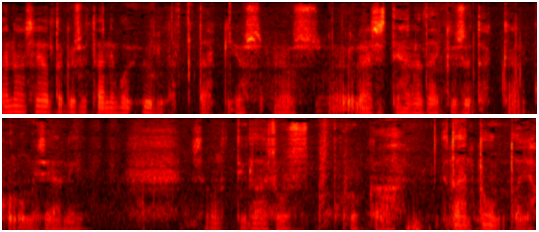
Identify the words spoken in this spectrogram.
aina sieltä kysytään, niin voi yllättääkin. Jos, jos yleisesti häneltä ei kysytäkään kulumisia, niin se on tilaisuus purkaa jotain tuntoja.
